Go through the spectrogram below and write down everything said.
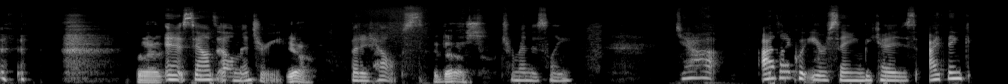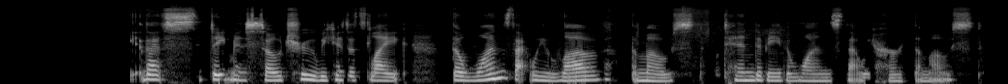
but And it sounds elementary, yeah, but it helps it does. tremendously. Yeah, I like what you're saying because I think that statement is so true because it's like the ones that we love the most tend to be the ones that we hurt the most.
